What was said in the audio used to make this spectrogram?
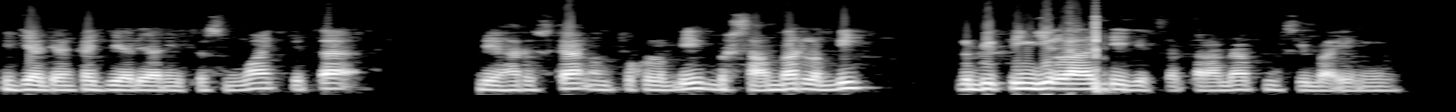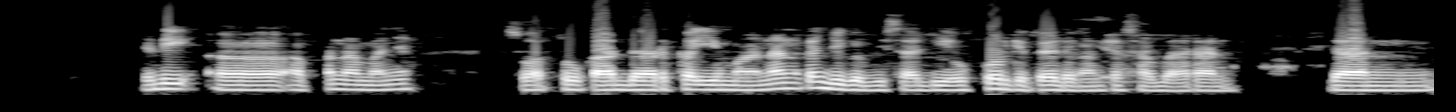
kejadian-kejadian itu semua kita diharuskan untuk lebih bersabar lebih lebih tinggi lagi gitu terhadap musibah ini. Jadi uh, apa namanya suatu kadar keimanan kan juga bisa diukur gitu ya dengan iya. kesabaran dan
